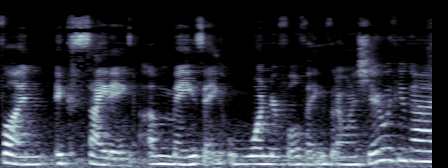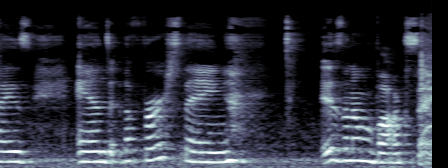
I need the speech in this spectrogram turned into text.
fun, exciting, amazing, wonderful things that I want to share with you guys. And the first thing is an unboxing.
